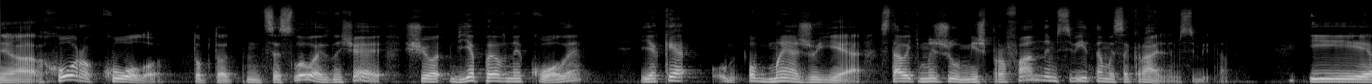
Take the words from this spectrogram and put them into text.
Е, Хоро коло. Тобто це слово означає, що є певне коле, яке обмежує, ставить межу між профанним світом і сакральним світом. І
